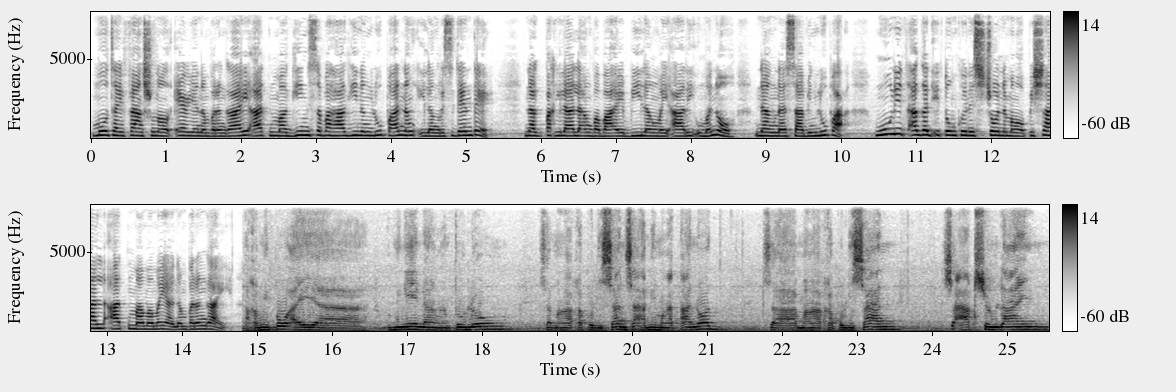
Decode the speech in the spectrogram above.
multifunctional area ng barangay at maging sa bahagi ng lupa ng ilang residente. Nagpakilala ang babae bilang may-ari umano ng nasabing lupa. Ngunit agad itong kwestiyon ng mga opisyal at mamamayan ng barangay. Kami po ay ah, humingi ng tulong sa mga kapulisan, sa aming mga tanod, sa mga kapulisan, sa action line,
